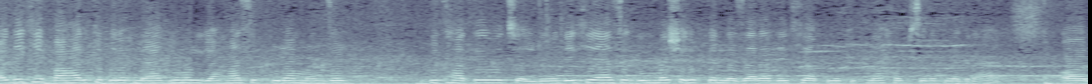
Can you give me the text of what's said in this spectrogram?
और देखिए, बाहर की तरफ़ मैं आ गई हूँ यहाँ से पूरा मंजर दिखाते हुए चल रही हूँ। देखिए, यहाँ से गुंबद शरीफ का नज़ारा देखिए, आप लोग कितना खूबसूरत लग रहा है। और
